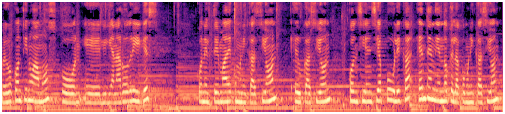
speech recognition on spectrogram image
Luego continuamos con eh, Liliana Rodríguez con el tema de comunicación, educación, conciencia pública, entendiendo que la comunicación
